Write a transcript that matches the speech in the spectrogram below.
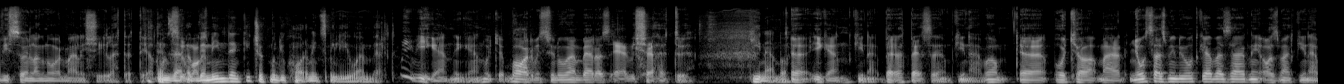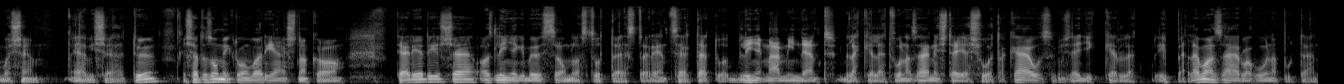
viszonylag normális életet él. Nem zárnak be mindenki, csak mondjuk 30 millió embert. Igen, igen. Hogyha 30 millió ember az elviselhető. Kínába. E, igen, Kínába, persze Kínába. E, hogyha már 800 milliót kell bezárni, az már Kínába sem elviselhető. És hát az Omikron variánsnak a terjedése az lényegében összeomlasztotta ezt a rendszert. Tehát lényeg, már mindent le kellett volna zárni, és teljes volt a káosz, és egyik kerület éppen le van zárva, holnap után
